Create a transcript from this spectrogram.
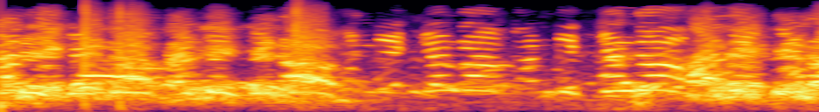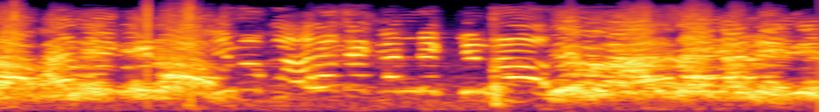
கண்டிக்கின்றோம். கண்டிக்கின்றோம். கண்டிக்கின்றோம் அரசை கண்டிக்கின்றோம். அரசை கண்டிக்கின்றோம்.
